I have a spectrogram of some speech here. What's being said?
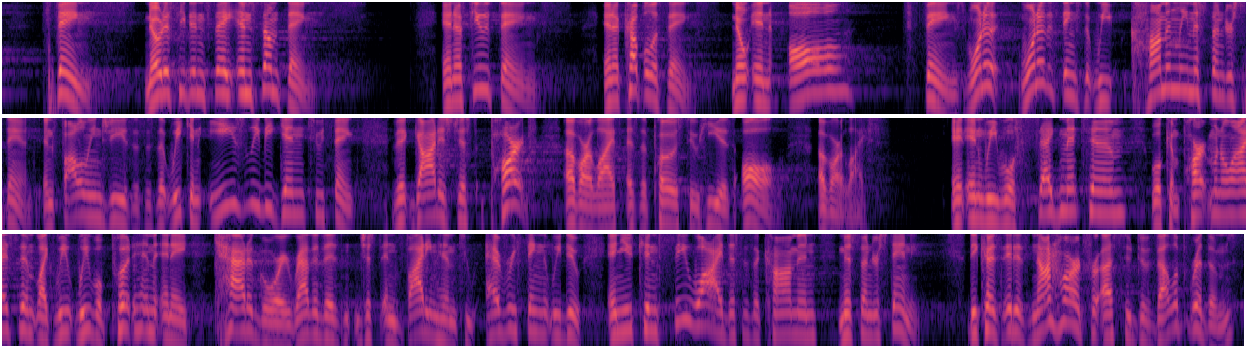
things. Notice he didn't say in some things, in a few things, in a couple of things. No, in all things. One of, one of the things that we commonly misunderstand in following Jesus is that we can easily begin to think that God is just part of our life as opposed to He is all of our life. And, and we will segment him, we'll compartmentalize him, like we, we will put him in a category rather than just inviting him to everything that we do. And you can see why this is a common misunderstanding. Because it is not hard for us to develop rhythms,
